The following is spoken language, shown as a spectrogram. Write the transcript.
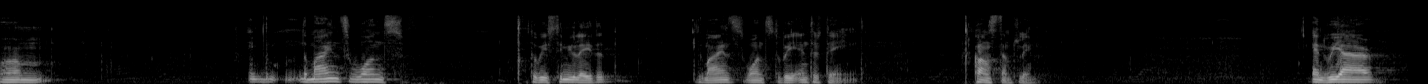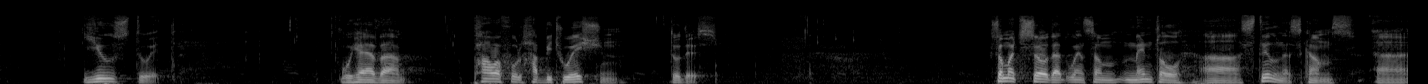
Um, the, the mind wants to be stimulated, the mind wants to be entertained constantly. And we are used to it. We have a powerful habituation to this. So much so that when some mental uh, stillness comes, uh,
